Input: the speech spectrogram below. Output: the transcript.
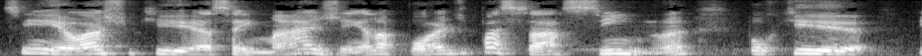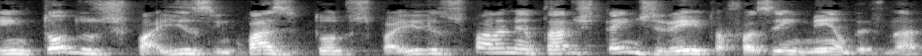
Sim, eu acho que essa imagem ela pode passar, sim, não é? Porque em todos os países, em quase todos os países, os parlamentares têm direito a fazer emendas, né?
